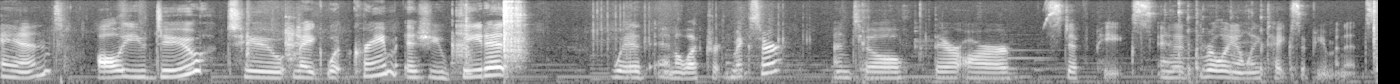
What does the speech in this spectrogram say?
And all you do to make whipped cream is you beat it with an electric mixer until there are stiff peaks. And it really only takes a few minutes.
